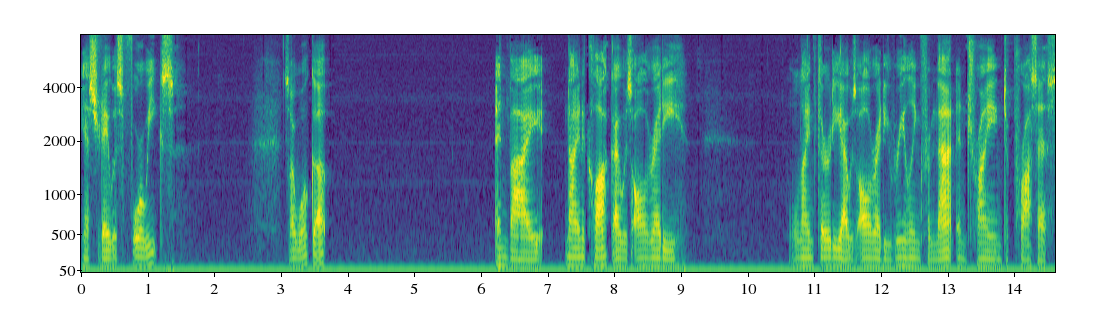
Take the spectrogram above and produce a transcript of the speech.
Yesterday was four weeks. So I woke up, and by 9 o'clock I was already well 9:30 I was already reeling from that and trying to process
